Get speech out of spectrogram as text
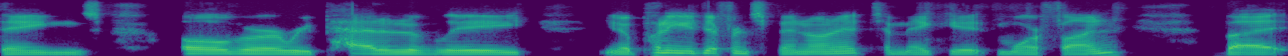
things over repetitively, you know, putting a different spin on it to make it more fun. But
